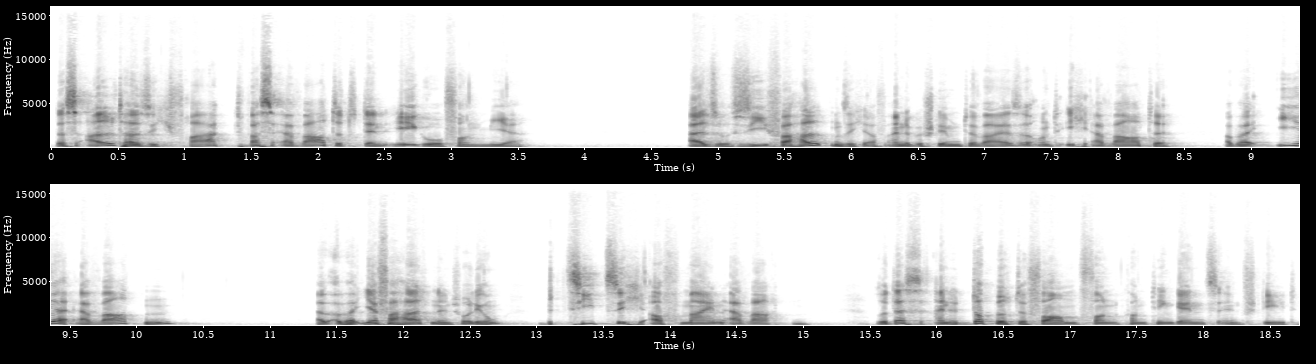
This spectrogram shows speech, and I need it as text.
dass Alter sich fragt, was erwartet denn Ego von mir? Also Sie verhalten sich auf eine bestimmte Weise und ich erwarte. Aber Ihr Erwarten, äh, aber Ihr Verhalten, Entschuldigung, bezieht sich auf mein Erwarten sodass eine doppelte Form von Kontingenz entsteht.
